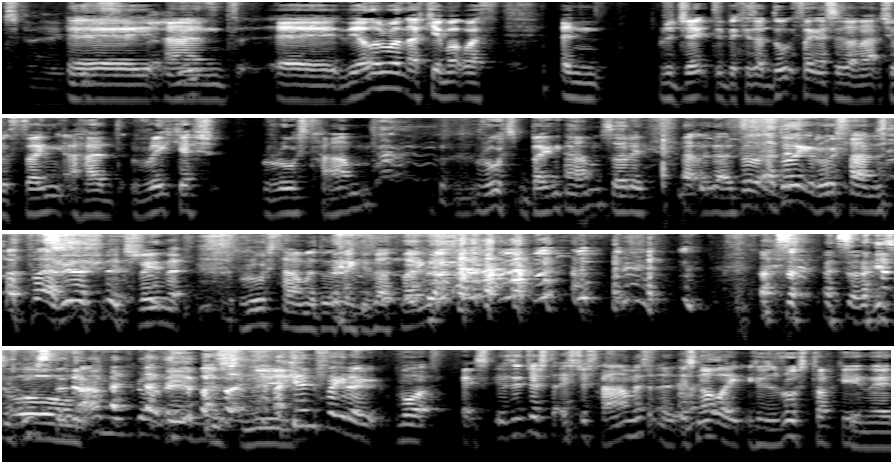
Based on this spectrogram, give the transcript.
Very Uh, good. Very good. and uh, the other one I came up with and rejected because I don't think this is an actual thing. I had rakish roast ham. roast bingham, sorry. I, I, don't, I don't think roast ham's a thing. I really should have trained that roast ham I don't think is a thing. That's a, that's a nice roasted oh. ham you've got there. I, like- I couldn't figure out what it's, is it just it's just ham, isn't it? It's not like because it's roast turkey and then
